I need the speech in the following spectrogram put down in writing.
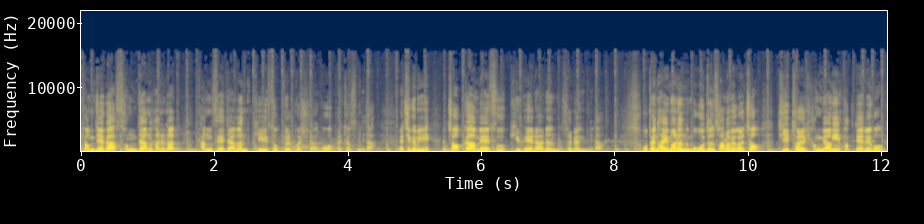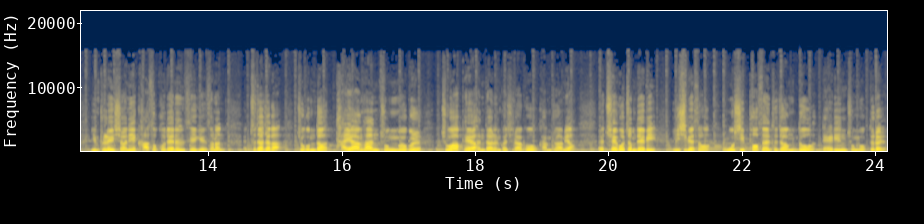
경제가 성장하는 한 강세장은 계속될 것이라고 밝혔습니다. 지금이 저가 매수 기회라는 설명입니다. 오펜하이머는 모든 산업에 걸쳐 디지털 혁명이 확대되고 인플레이션이 가속화되는 세계에서는 투자자가 조금 더 다양한 종목을 조합해야 한다는 것이라고 강조하며 최고점 대비 20에서 50% 정도 내린 종목들을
